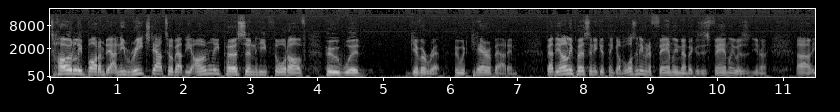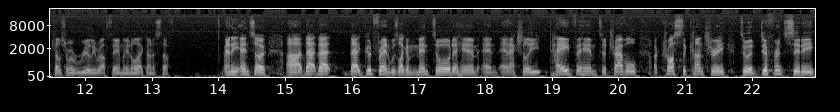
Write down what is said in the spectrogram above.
totally bottomed out. And he reached out to about the only person he thought of who would give a rep, who would care about him. About the only person he could think of. It wasn't even a family member because his family was, you know, uh, he comes from a really rough family and all that kind of stuff. And, he, and so uh, that, that, that good friend was like a mentor to him and, and actually paid for him to travel across the country to a different city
